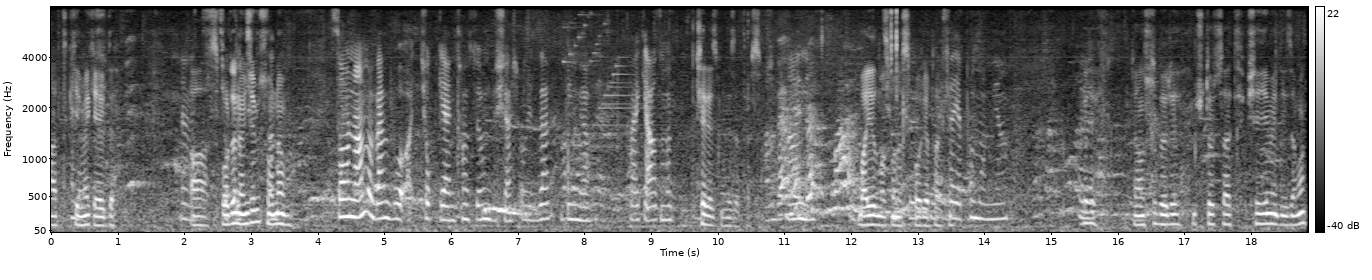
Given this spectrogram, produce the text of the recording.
artık yemek evde. Evet. Aa, spordan da önce mi sonra mı? Sonra ama ben bu çok yani tansiyonum düşer. O yüzden bilmiyorum. Belki ağzıma Çerez melez atarsın. aynen. Bayılma sonra spor Mesela yaparken. yapamam ya. Öyle. Cansu böyle 3-4 saat bir şey yemediği zaman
